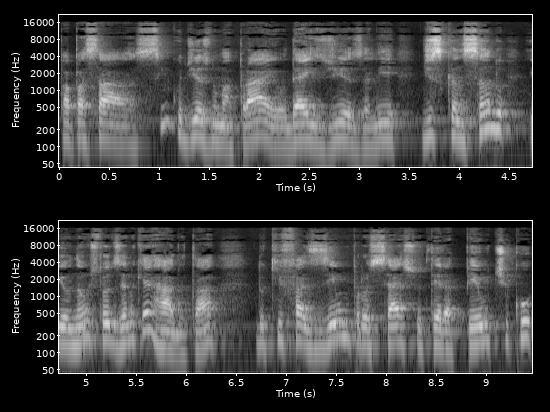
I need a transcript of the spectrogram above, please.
para passar cinco dias numa praia ou dez dias ali descansando, e eu não estou dizendo que é errado, tá? do que fazer um processo terapêutico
